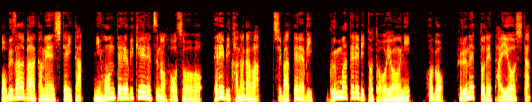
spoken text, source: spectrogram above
オブザーバー加盟していた日本テレビ系列の放送をテレビ神奈川、千葉テレビ、群馬テレビと同様に、ほぼフルネットで対応した。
